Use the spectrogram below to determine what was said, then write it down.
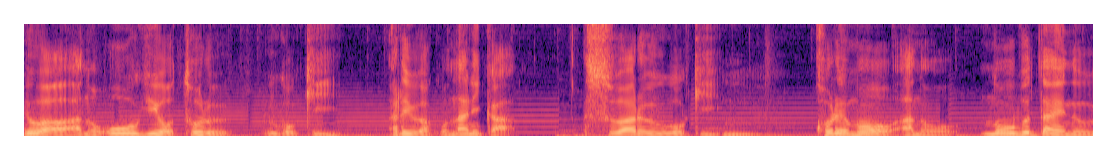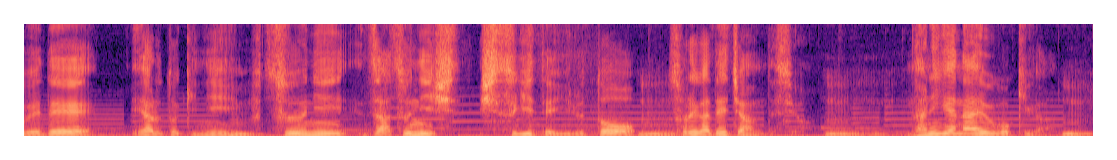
要はあの扇を取る動きあるいはこう何か座る動きうん。これもあの能舞台の上でやるときにうん。普通に雑にししすぎているとうん。それが出ちゃうんですよ。うん。何気ない動きが。うん。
